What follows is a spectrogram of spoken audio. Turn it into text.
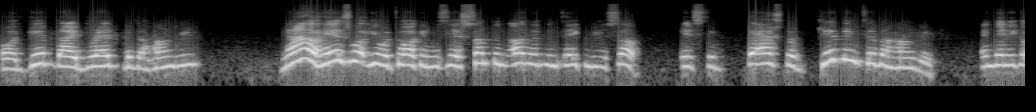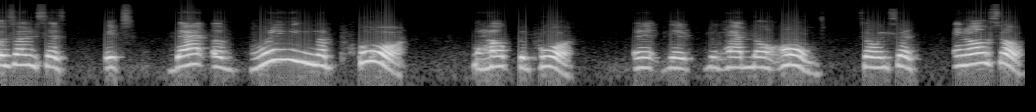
or give thy bread to the hungry?" Now, here's what you were talking. Is there something other than taking for yourself? It's the fast of giving to the hungry. And then he goes on and says, it's that of bringing the poor to help the poor uh, that, that have no homes. So he says, and also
